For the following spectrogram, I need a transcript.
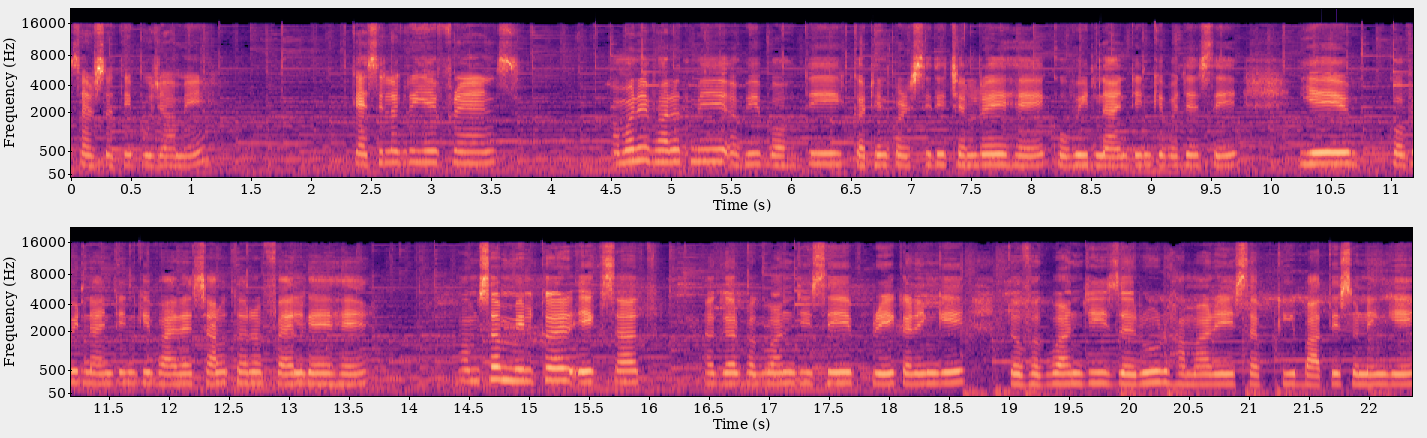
सरस्वती पूजा में। कैसी लग रही है फ्रेंड्स हमारे भारत में अभी बहुत ही कठिन परिस्थिति चल रही है कोविड 19 की वजह से। ये कोविड 19 के वायरस चारों तरफ़ फैल गए हैं। हम सब मिलकर एक साथ अगर भगवान जी से प्रे करेंगे तो भगवान जी ज़रूर हमारे सबकी बातें सुनेंगे।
